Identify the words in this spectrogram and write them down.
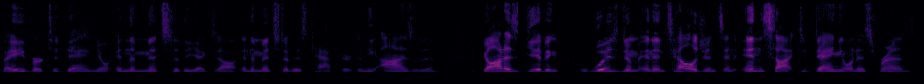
favor to Daniel in the midst of the exile, in the midst of his captors, in the eyes of them. God is giving wisdom and intelligence and insight to Daniel and his friends.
